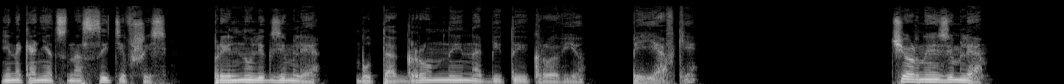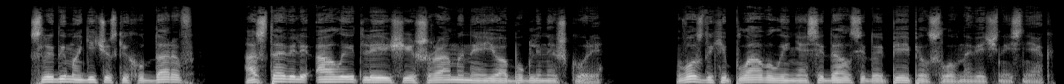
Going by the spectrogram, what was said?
и, наконец, насытившись, прильнули к земле, будто огромные, набитые кровью, пиявки. Черная земля. Следы магических ударов оставили алые тлеющие шрамы на ее обугленной шкуре. В воздухе плавал и не оседал седой пепел, словно вечный снег.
